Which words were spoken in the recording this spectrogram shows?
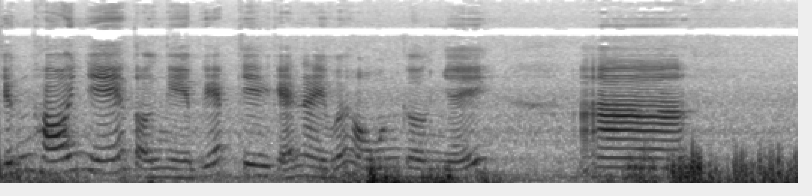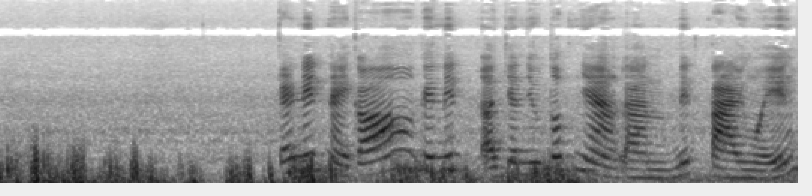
chứng thối nhé tội nghiệp ghép chi kẻ này với Hồ Văn Cường nhỉ? À, cái nick này có cái nick ở trên YouTube nha là nick Tài Nguyễn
